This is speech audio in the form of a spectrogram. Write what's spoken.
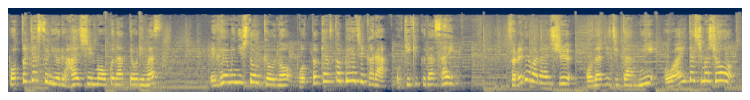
ポッドキャストによる配信も行っております。FM 西東京のポッドキャストページからお聞きください。それでは来週同じ時間にお会いいたしましょう。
